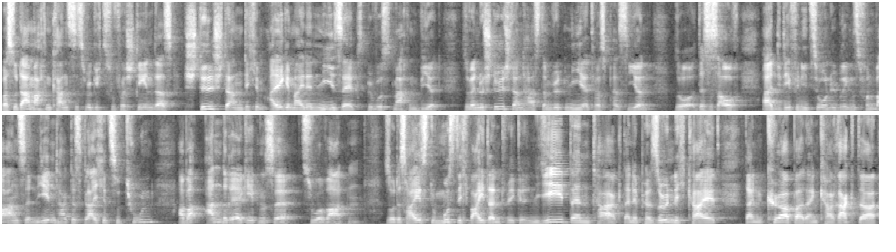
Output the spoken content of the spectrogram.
Was du da machen kannst, ist wirklich zu verstehen, dass Stillstand dich im Allgemeinen nie selbstbewusst machen wird. So, wenn du Stillstand hast, dann wird nie etwas passieren. So, das ist auch äh, die Definition übrigens von Wahnsinn. Jeden Tag das Gleiche zu tun, aber andere Ergebnisse zu erwarten. So, das heißt, du musst dich weiterentwickeln. Jeden Tag deine Persönlichkeit, deinen Körper, deinen Charakter.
